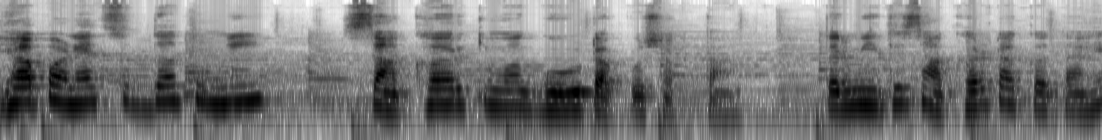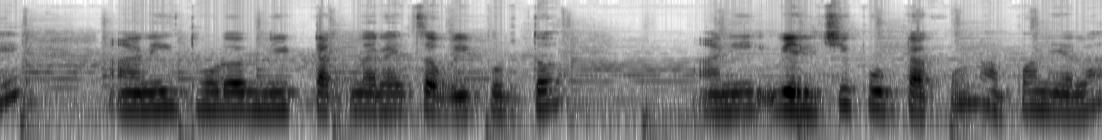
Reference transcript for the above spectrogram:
ह्या पाण्यातसुद्धा तुम्ही साखर किंवा गूळ टाकू शकता. तर मी इथे साखर टाकत आहे आणि थोडं मीठ टाकणार आहे चवीपुरतं आणि वेलची पूड टाकून आपण याला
